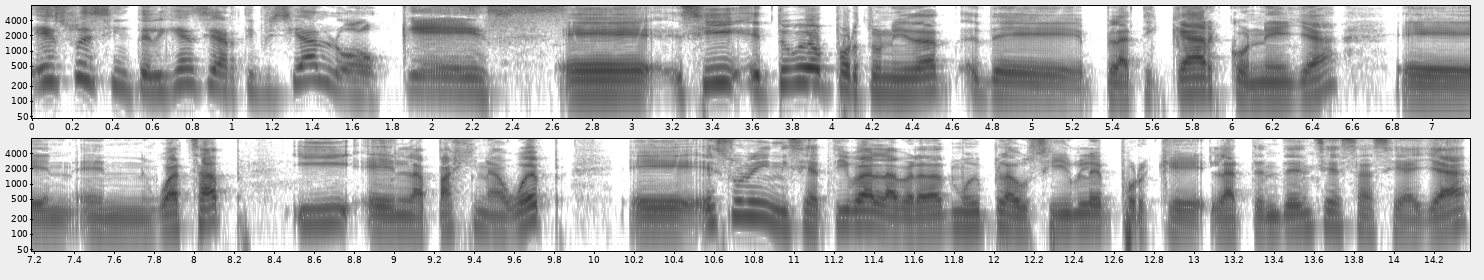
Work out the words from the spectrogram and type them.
¿Eso es inteligencia artificial o qué es? Eh, sí, tuve oportunidad de platicar con ella en, en WhatsApp y en la página web. Eh, es una iniciativa, la verdad, muy plausible porque la tendencia es hacia allá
